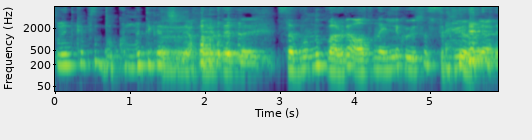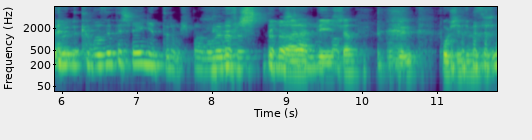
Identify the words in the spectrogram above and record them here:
tuvalet kapısı dokunmatik açılıyor. evet evet böyle sabunluk var böyle altına elini koyuyorsun sıkıyor yani böyle. Klozete şey getirmiş falan. Fışt değişen. Aynen değişen o garip poşetimiz şey.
